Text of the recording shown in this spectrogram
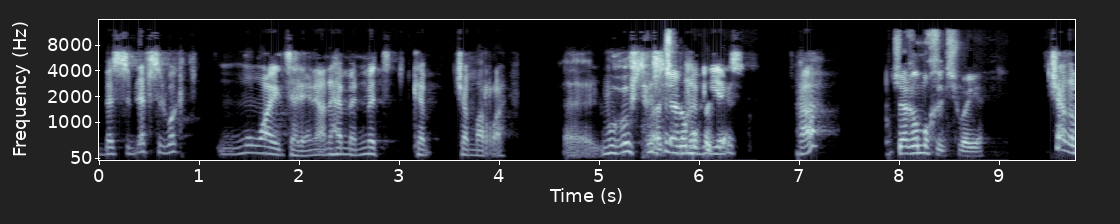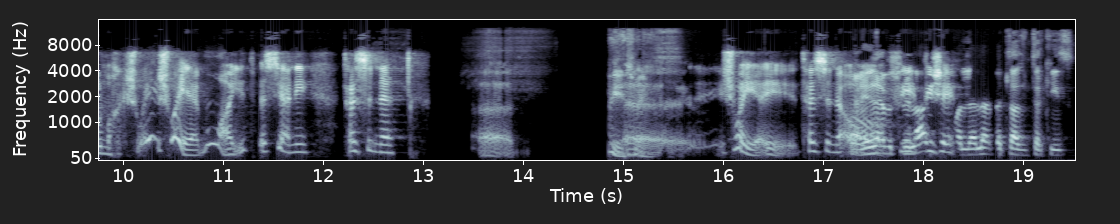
بس بنفس الوقت مو وايد سهلة يعني أنا هم مت كم كم مرة. أه، الوحوش تحس مخك. غبية. ها؟ شغل مخك شوية. شغل مخك شوي شوية مو وايد بس يعني تحس إنه أه، شوية شوية. أه، شوية اي تحس إنه يعني اوه لعبة في في شيء ولا لعبة لازم تركيز؟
